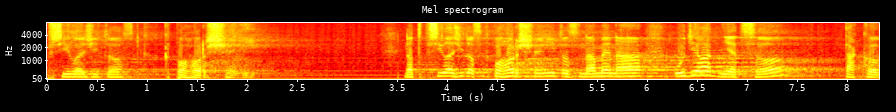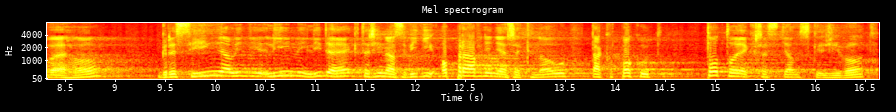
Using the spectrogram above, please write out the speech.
příležitost k pohoršení. Nad příležitost k pohoršení to znamená udělat něco takového, kde si jiní lidé, kteří nás vidí, oprávněně řeknou, tak pokud toto je křesťanský život,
